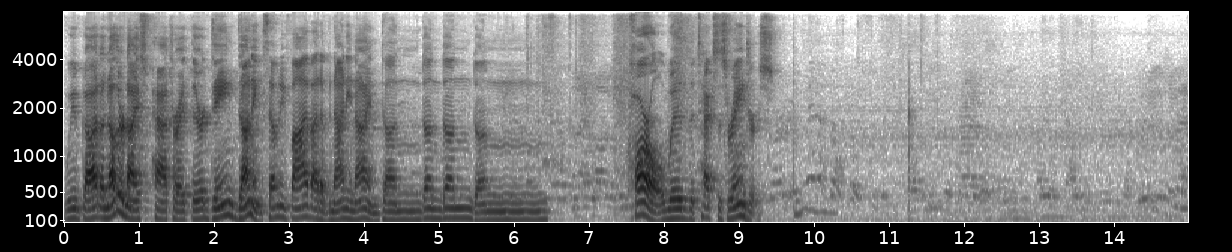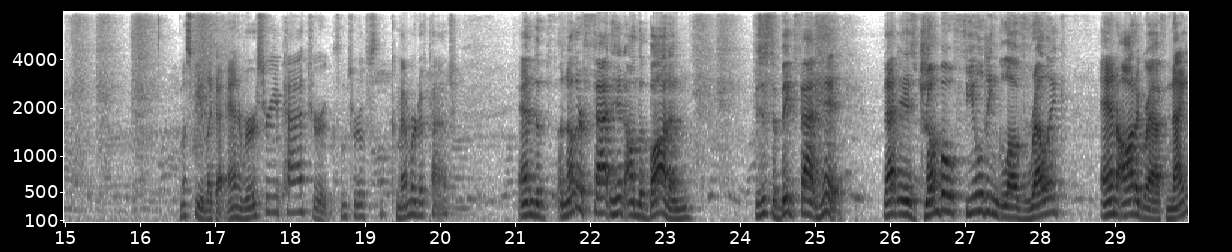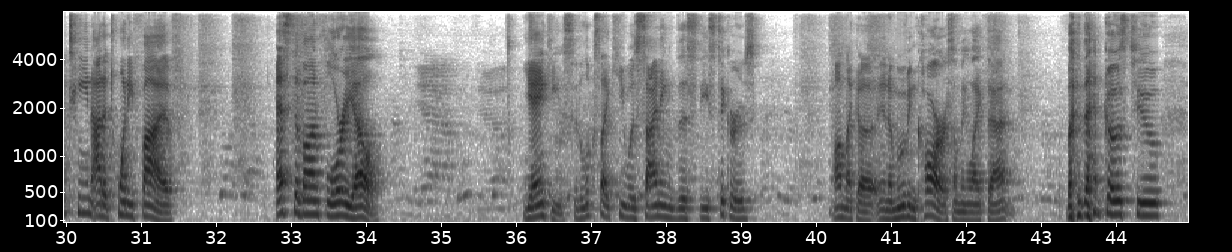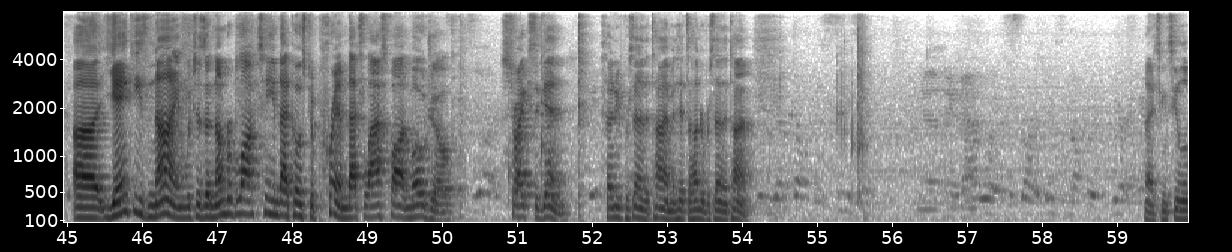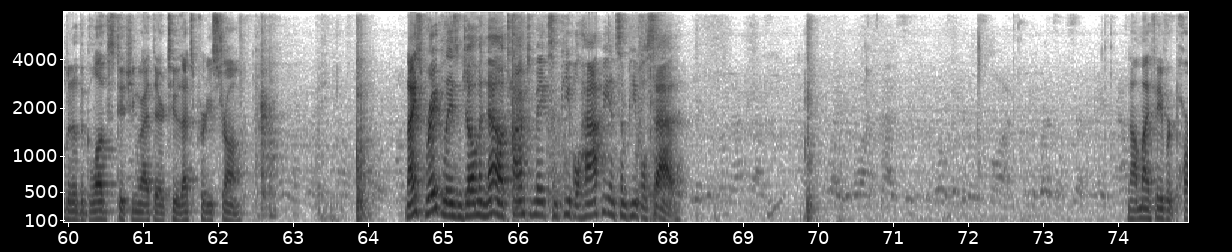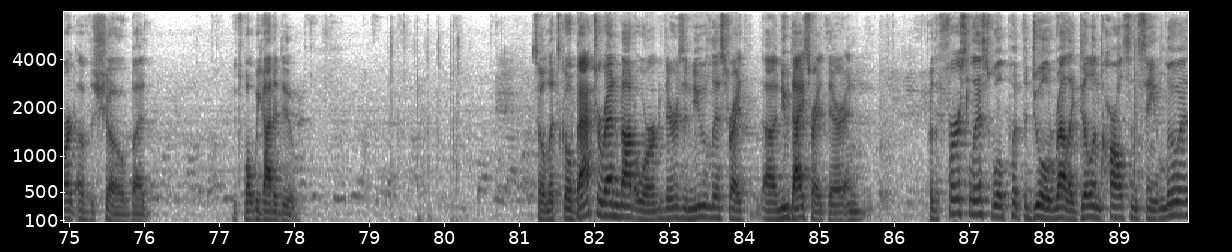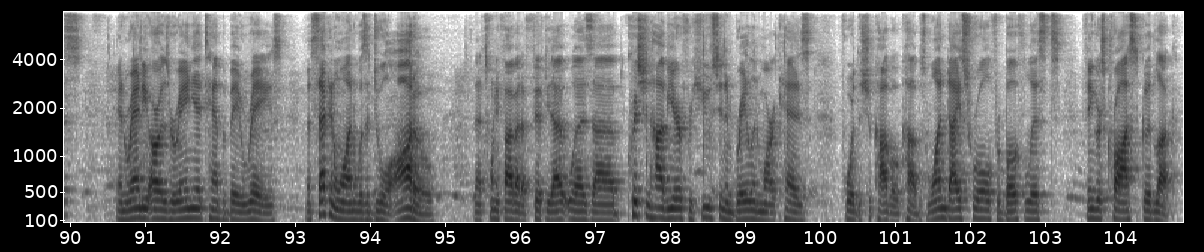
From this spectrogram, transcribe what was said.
we've got another nice patch right there. Dane Dunning, 75 out of 99. Dun, dun, dun, dun. Carl with the Texas Rangers. Must be like an anniversary patch or some sort of commemorative patch. And the, another fat hit on the bottom is just a big fat hit. That is Jumbo Fielding Glove Relic and Autograph, 19 out of 25. Estevan Florial. Yankees. It looks like he was signing this these stickers on like a in a moving car or something like that. But that goes to uh, Yankees nine, which is a number block team. That goes to Prim. That's last spot mojo. Strikes again. 70% of the time. It hits 100% of the time. Nice. You can see a little bit of the glove stitching right there too. That's pretty strong. Nice break, ladies and gentlemen. Now, time to make some people happy and some people sad. Not my favorite part of the show, but it's what we got to do. So let's go back to random.org. There's a new list right, uh, new dice right there, and for the first list, we'll put the dual relic: Dylan Carlson, St. Louis, and Randy Arozarena, Tampa Bay Rays. The second one was a dual auto. That's 25 out of 50. That was uh, Christian Javier for Houston and Brailyn Marquez for the Chicago Cubs. One dice roll for both lists. Fingers crossed. Good luck.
